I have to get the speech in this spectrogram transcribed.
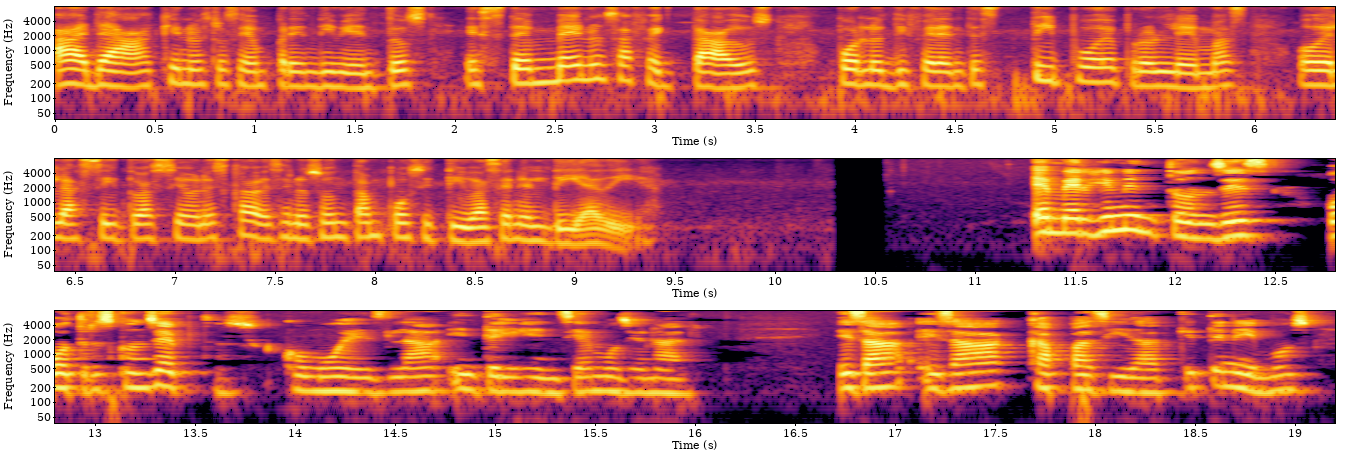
hará que nuestros emprendimientos estén menos afectados por los diferentes tipos de problemas o de las situaciones que a veces no son tan positivas en el día a día. Emergen entonces otros conceptos, como es la inteligencia emocional. Esa, esa capacidad que tenemos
